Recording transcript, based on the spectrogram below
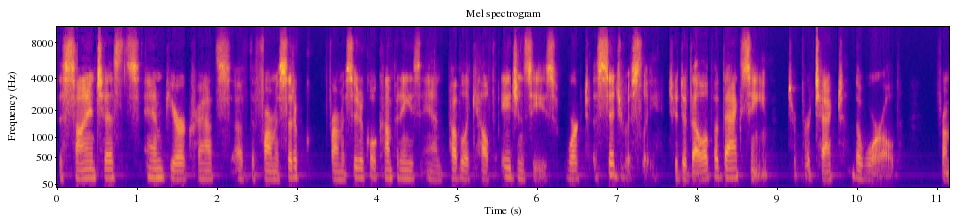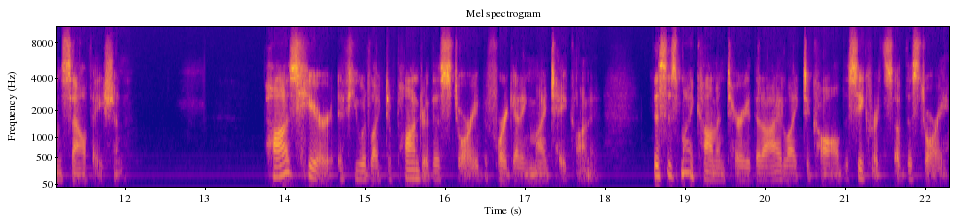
The scientists and bureaucrats of the pharmaceutical, pharmaceutical companies and public health agencies worked assiduously to develop a vaccine to protect the world from salvation. Pause here if you would like to ponder this story before getting my take on it. This is my commentary that I like to call the secrets of the story.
